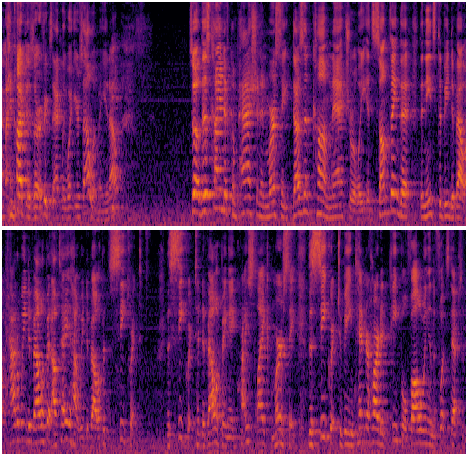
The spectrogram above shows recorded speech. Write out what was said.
I might not deserve exactly what you're selling me, you know? So, this kind of compassion and mercy doesn't come naturally. It's something that, that needs to be developed. How do we develop it? I'll tell you how we develop it the secret. The secret to developing a Christ like mercy, the secret to being tender hearted people following in the footsteps of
